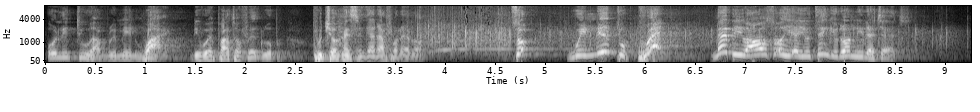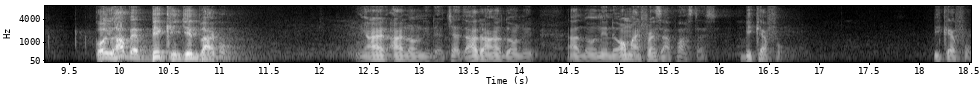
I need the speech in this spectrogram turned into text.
only two have remained. Why? They were part of a group. Put your hands together for the Lord. So we need to pray. Maybe you are also here, you think you don't need a church. Because you have a big King James Bible. I, I don't need a church. I don't, I don't need I don't need all my friends are pastors. Be careful. Be careful.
